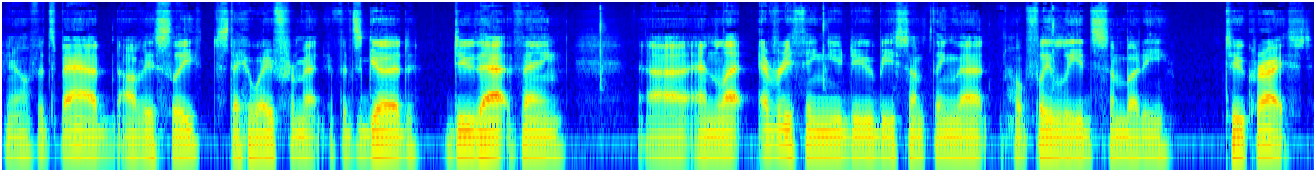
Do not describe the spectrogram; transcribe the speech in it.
you know, if it's bad, obviously stay away from it. If it's good, do that thing. Uh, and let everything you do be something that hopefully leads somebody to Christ.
